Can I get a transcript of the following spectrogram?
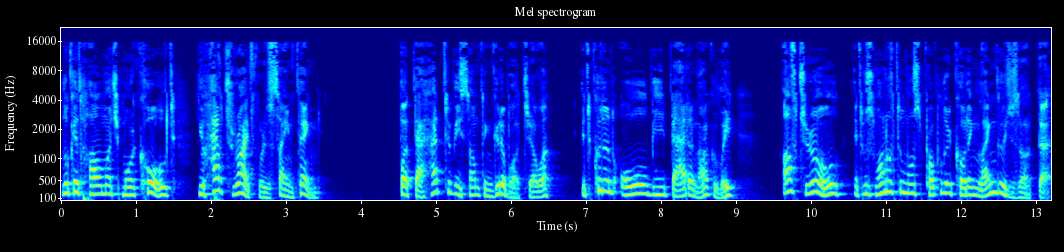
Look at how much more code you have to write for the same thing. But there had to be something good about Java. It couldn't all be bad and ugly. After all, it was one of the most popular coding languages out there.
